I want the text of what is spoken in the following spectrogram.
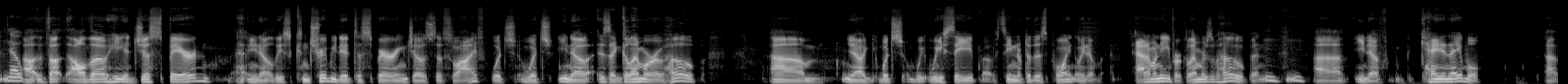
Nope. Uh, th- although he had just spared, you know, at least contributed to sparing Joseph's life, which which you know is a glimmer of hope. Um, you know, which we, we see seen up to this point. We know Adam and Eve are glimmers of hope, and mm-hmm. uh, you know, Cain and Abel, uh,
